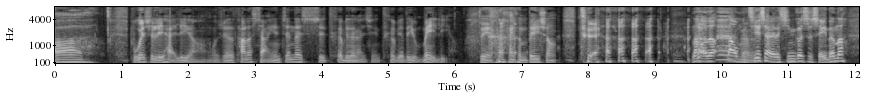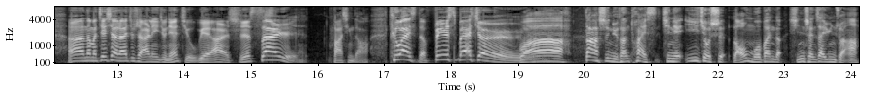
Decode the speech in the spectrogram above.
哇，不愧是李海利啊，我觉得她的嗓音真的是特别的感性，特别的有魅力啊。对，还很悲伤。对那好的，那我们接下来的新歌是谁的呢？啊，那么接下来就是二零一九年九月二十三日发行的啊，Twice 的《Feel Special》。哇，大势女团 Twice 今年依旧是劳模般的行程在运转啊！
